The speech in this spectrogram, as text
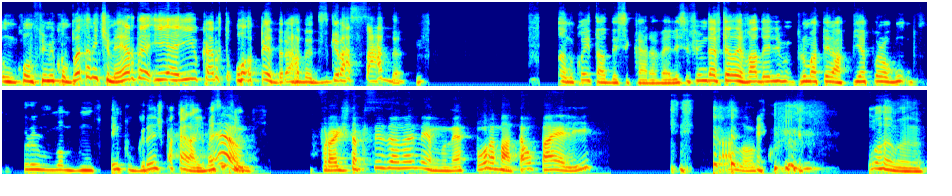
um, um filme completamente merda, e aí o cara tomou uma pedrada desgraçada. Mano, coitado desse cara, velho. Esse filme deve ter levado ele pra uma terapia por algum. por um tempo grande pra caralho. Mas É, enfim. o Freud tá precisando ali mesmo, né? Porra, matar o pai ali. Tá louco. Porra, mano.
